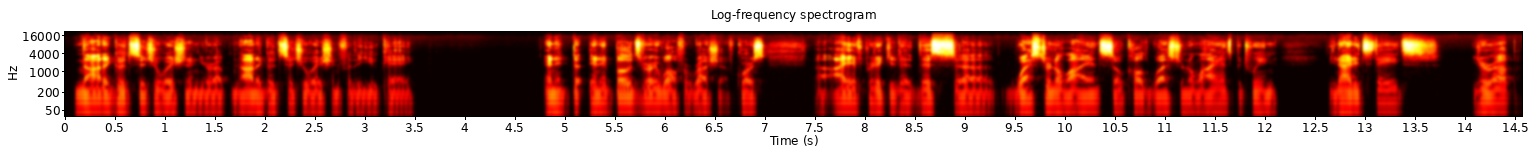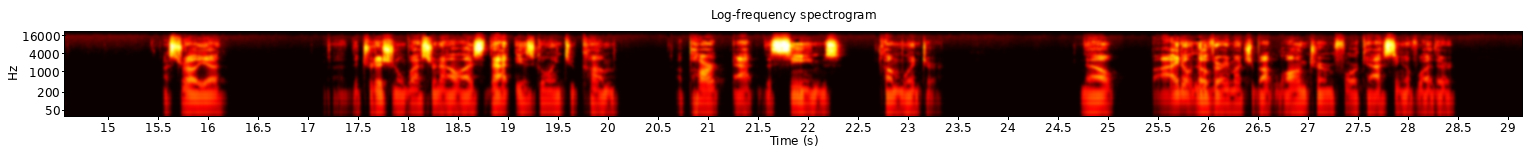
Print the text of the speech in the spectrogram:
Not a good situation in Europe, not a good situation for the UK. And it, and it bodes very well for Russia. Of course, uh, I have predicted that this uh, Western alliance, so called Western alliance between the United States, Europe, Australia, uh, the traditional Western allies, that is going to come apart at the seams come winter. Now, I don't know very much about long term forecasting of weather.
